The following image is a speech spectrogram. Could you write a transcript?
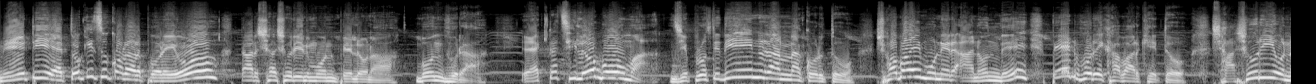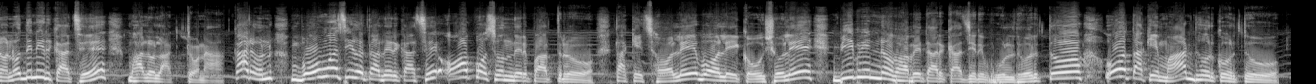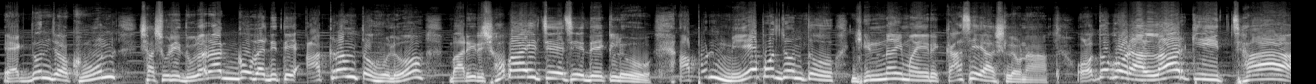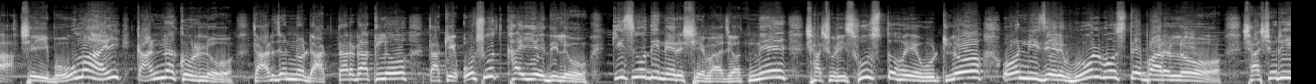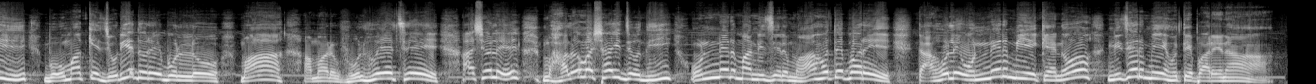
মেয়েটি এত কিছু করার পরেও তার শাশুড়ির মন পেল না। বন্ধুরা একটা ছিল বৌমা, যে প্রতিদিন রান্না করত। সবাই মনের আনন্দে পেট ভরে খাবার খেত। শাশুড়ি ও ননদিনীর কাছে ভালো লাগতো না। কারণ বৌমা ছিল তাদের কাছে অপছন্দের পাত্র। তাকে ছলে বলে কৌশলে বিভিন্নভাবে তার কাজের ভুল ধরতো ও তাকে মারধর করত। একদিন যখন শাশুড়ি দুরারাগ্য ব্যাধিতে আক্রান্ত হলো, বাড়ির সবাই চেয়ে চেয়ে দেখল, আপন মেয়ে পর্যন্ত ঘেন্নাই মায়ের কাছে আসলো না। অতপর আল্লাহর কি ইচ্ছা? সেই বৌমাই কান্না করল, তার জন্য ডাক্তার ডাকলো, তাকে ওষুধ খাইয়ে দিল। কিছুদিনের সেবা যত্নে শাশুড়ি সুস্থ হয়ে উঠল ও নিজের ভুল বুঝতে পারল। শাশুড়ি বৌমাকে জড়িয়ে ধরে বলল, মা, আমার ভুল হয়েছে। আসলে ভালোবাসাই যদি অন্যের মা নিজের মা হতে পারে, তাহলে অন্যের মেয়ে কেন নিজের মেয়ে হতে পারে না?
